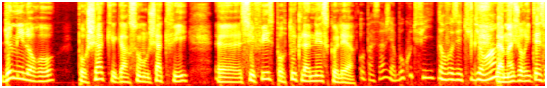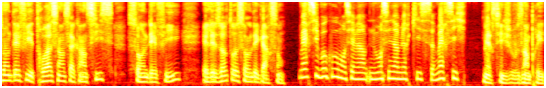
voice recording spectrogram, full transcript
2000 euros pour chaque garçon ou chaque fille euh, suffisent pour toute l'année scolaire. Au passage, il y a beaucoup de filles dans vos étudiants. Hein La majorité sont des filles. 356 sont des filles et les autres sont des garçons. Merci beaucoup, Monseigneur, Monseigneur Mirkis. Merci. Merci, je vous en prie.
